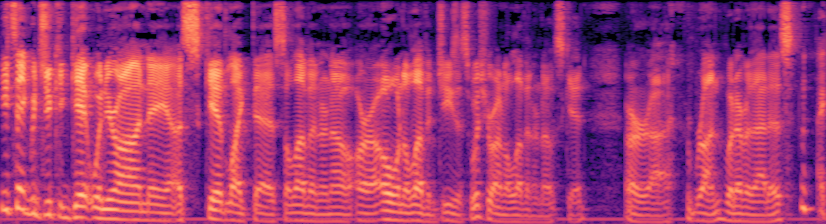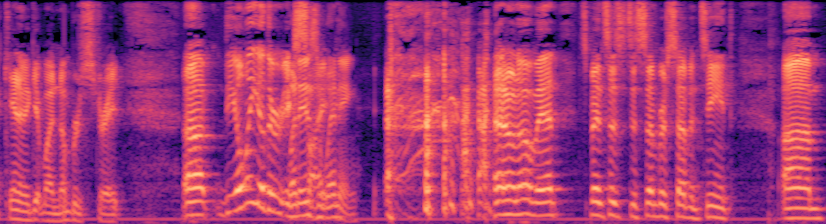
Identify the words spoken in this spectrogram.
you take what you can get when you're on a, a skid like this, eleven or no, or zero and eleven. Jesus, wish you're on eleven or no skid or uh, run, whatever that is. I can't even get my numbers straight. Uh, the only other What is excite- winning? I don't know, man. It's been since December 17th. Um,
